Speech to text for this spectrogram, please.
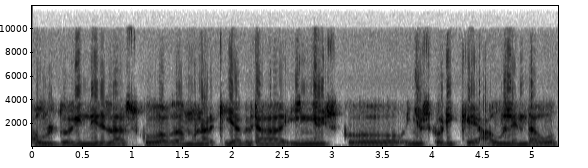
ahuldu egin direla asko, hau da monarkia bera inoizko, inoizkorik ahulen dago,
